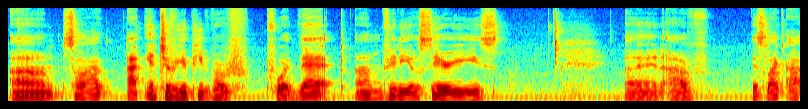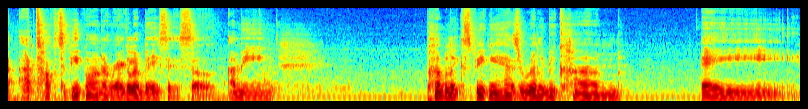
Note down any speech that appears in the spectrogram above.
Um, so I, I interview people for that um, video series. And I've, it's like I, I talk to people on a regular basis. So, I mean, public speaking has really become a,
